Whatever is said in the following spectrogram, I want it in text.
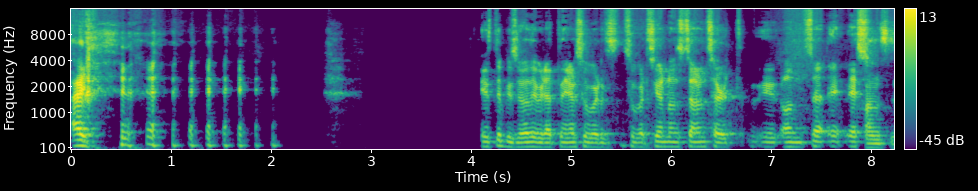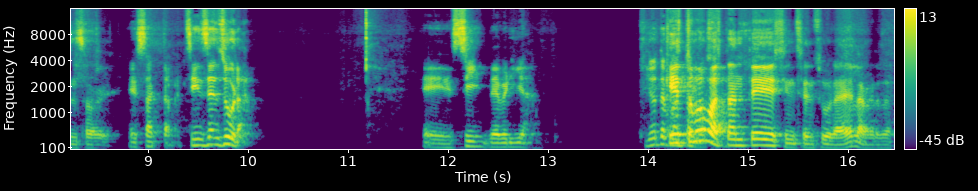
Ay. este episodio debería tener su, versión uncensored. Eh, uncensored. Exactamente, sin censura. Eh, sí, debería. que estuvo bastante sin censura, eh, la verdad.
